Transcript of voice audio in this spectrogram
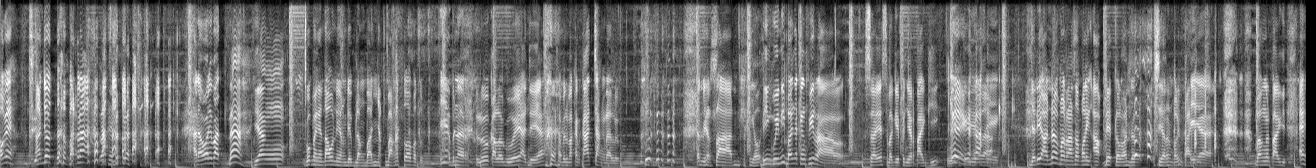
Oke, lanjut Patra. Ada apa nih, Pat? Nah, yang gue pengen tahu nih yang dia bilang banyak banget tuh apa tuh? Iya benar. lu kalau gue aja ya sambil makan kacang dah lu. Kan biar san. Yo. Minggu ini banyak yang viral. Saya sebagai penyiar pagi. Eh, gila. Jadi anda merasa paling update kalau anda siaran paling pagi. Iya. bangun pagi. Eh,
